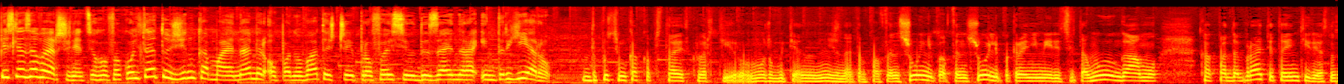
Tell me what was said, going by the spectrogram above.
Після завершення цього факультету жінка має намір опанувати ще й професію дизайнера інтер'єру. Допустим, как обставить квартиру. Может быть, я не знаю, там по фэншуй, не по фэншуй, или, по крайней мере, цветовую гамму. Как подобрать, это интересно.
